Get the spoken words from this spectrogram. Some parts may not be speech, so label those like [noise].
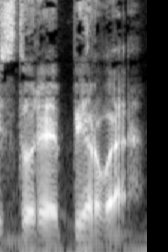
История первая.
